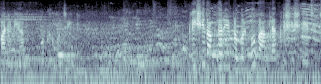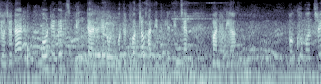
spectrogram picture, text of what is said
মাননীয় মুখ্যমন্ত্রী। কৃষি দপ্তরের প্রকল্প বাংলা কৃষি সেচ যোজনার পোর্টেবল স্প্রিংটারের অনুমোদনপত্র হাতে তুলে দিচ্ছেন মাননীয় মুখ্যমন্ত্রী।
